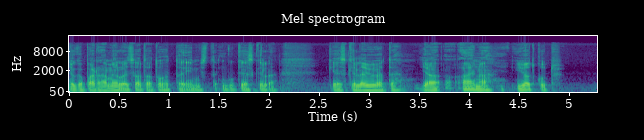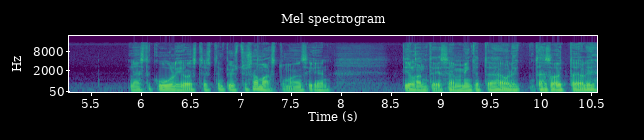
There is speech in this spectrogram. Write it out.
joka parhaimmillaan oli 100 000 ihmistä niin kuin keskellä, keskellä yötä. Ja aina jotkut näistä kuulijoista sitten pystyi samastumaan siihen tilanteeseen, minkä tämä, oli, tämä soittaja oli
